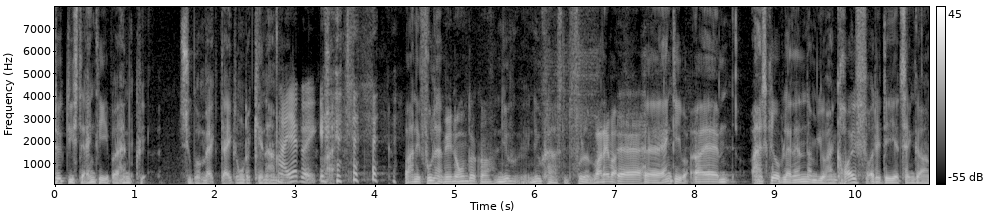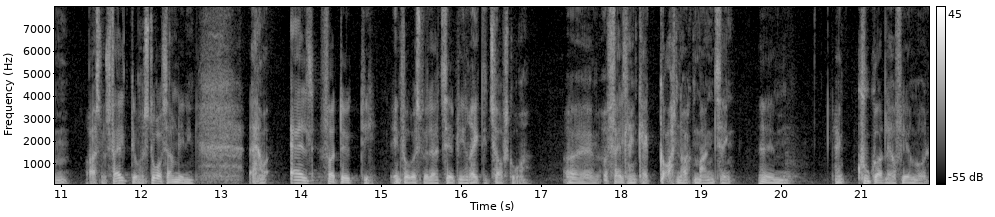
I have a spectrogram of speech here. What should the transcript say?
dygtigste angriber. Han, Supermac, der er ikke nogen, der kender ham. Nej, jeg gør ikke. Nej. Var han i Fulham? Vi er nogen, der gør. New, Newcastle, Fulham, whatever. Ja. Uh, angriber. Og, uh, og han skrev blandt andet om Johan Cruyff, og det er det, jeg tænker om Rasmus Falk. Det var en stor sammenligning. Han var alt for dygtig en fodboldspiller til at blive en rigtig topscorer. Og, øh, og Falk, han kan godt nok mange ting. Øhm, han kunne godt lave flere mål.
